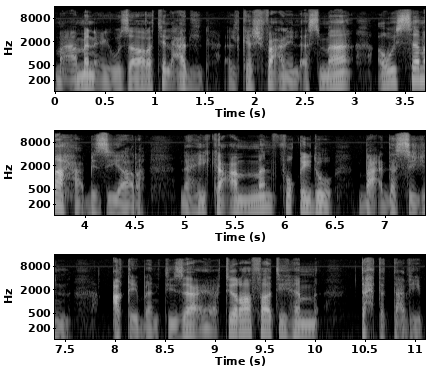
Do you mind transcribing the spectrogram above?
مع منع وزارة العدل الكشف عن الأسماء أو السماح بالزيارة. ناهيك عمن فقدوا بعد السجن عقب انتزاع اعترافاتهم تحت التعذيب.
